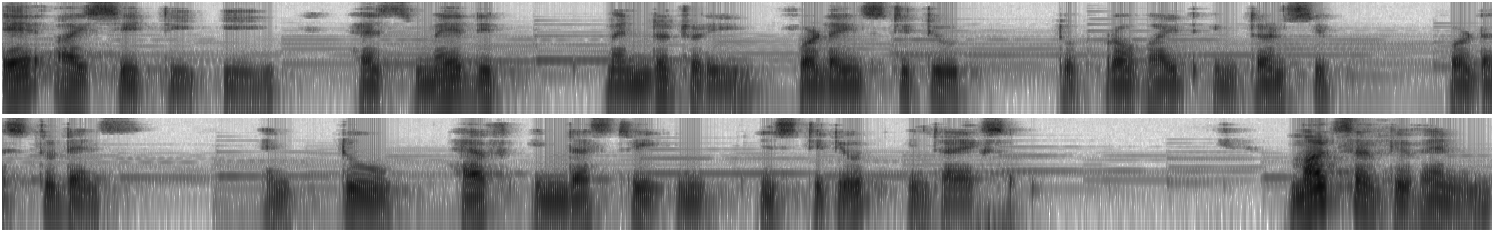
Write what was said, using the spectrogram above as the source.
AICTE has made it mandatory for the institute to provide internship for the students and to have industry in institute interaction. Marks are given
